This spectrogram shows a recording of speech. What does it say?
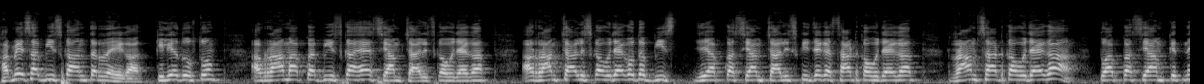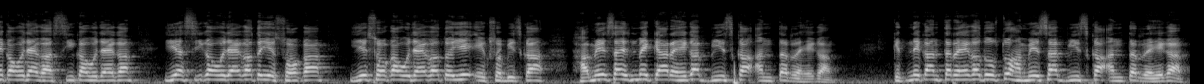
हमेशा बीस का अंतर रहेगा। क्लियर दोस्तों? अब राम आपका बीस का है, श्याम चालीस का हो जाएगा। और राम चालीस का हो जाएगा तो बीस, ये आपका श्याम चालीस की जगह साठ का हो जाएगा। राम साठ का हो जाएगा तो आपका श्याम कितने का हो जाएगा? अस्सी का हो जाएगा। ये अस्सी का हो जाएगा तो ये सौ का। ये सौ का हो जाएगा तो ये एक सौ बीस का। हमेशा इसमें क्या रहेगा? बीस का अंतर रहेगा। कितने का अंतर रहेगा दोस्तों? हमेशा बीस का अंतर रहेगा।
